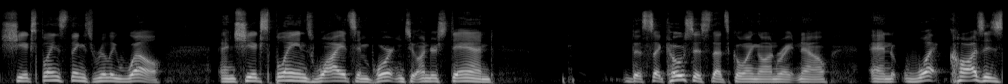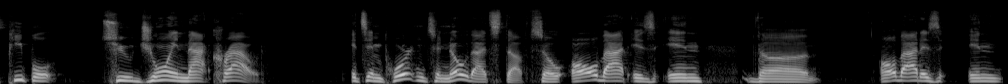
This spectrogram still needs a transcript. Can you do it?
she explains things really well and she explains why it's important to understand the psychosis that's going on right now and what causes people to join that crowd. it's important to know that stuff. So all that is in the all that is in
